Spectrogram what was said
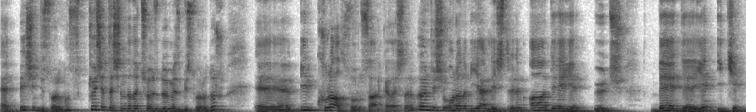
Evet 5. sorumuz köşe taşında da çözdüğümüz bir sorudur. Ee, bir kural sorusu arkadaşlarım. Önce şu oranı bir yerleştirelim. AD'ye 3, BD'ye 2.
